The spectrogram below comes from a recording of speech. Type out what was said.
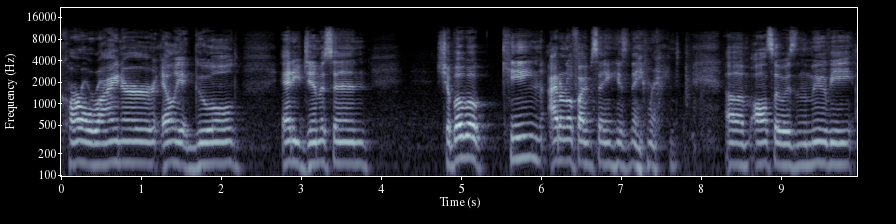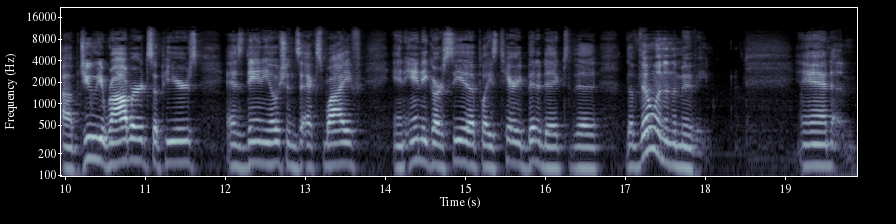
Carl Reiner, Elliot Gould. Eddie Jemison, Shabobo King. I don't know if I'm saying his name right. Um, also is in the movie. Uh, Julia Roberts appears as Danny Ocean's ex-wife, and Andy Garcia plays Terry Benedict, the the villain in the movie. And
